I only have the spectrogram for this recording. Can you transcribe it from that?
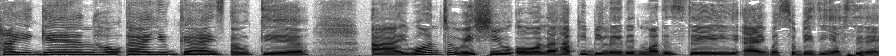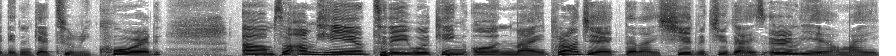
Hi again. How are you guys out there? I want to wish you all a happy belated Mother's Day. I was so busy yesterday, I didn't get to record. Um, so I'm here today working on my project that I shared with you guys earlier, my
